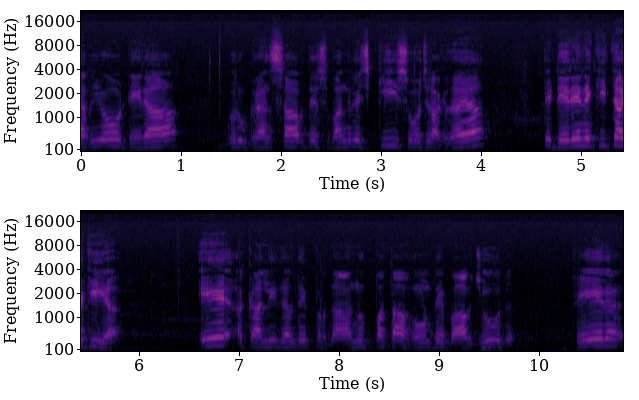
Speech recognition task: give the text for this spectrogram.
ਆ ਵੀ ਉਹ ਡੇਰਾ ਗੁਰੂ ਗ੍ਰੰਥ ਸਾਹਿਬ ਦੇ ਸੰਬੰਧ ਵਿੱਚ ਕੀ ਸੋਚ ਰੱਖਦਾ ਆ ਤੇ ਡੇਰੇ ਨੇ ਕੀਤਾ ਕੀ ਆ। ਇਹ ਅਕਾਲੀ ਦਲ ਦੇ ਪ੍ਰਧਾਨ ਨੂੰ ਪਤਾ ਹੋਣ ਦੇ ਬਾਵਜੂਦ ਫਿਰ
